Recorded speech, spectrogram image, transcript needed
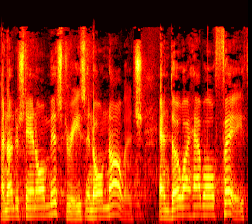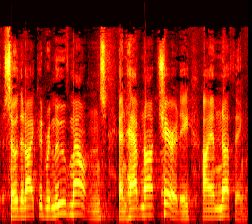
and understand all mysteries and all knowledge, and though I have all faith, so that I could remove mountains, and have not charity, I am nothing.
